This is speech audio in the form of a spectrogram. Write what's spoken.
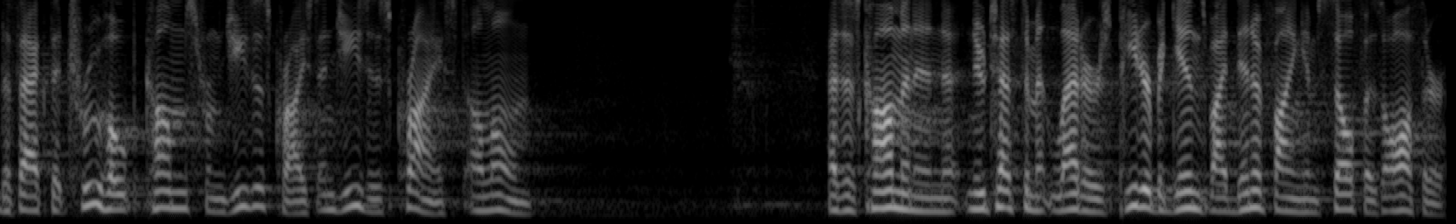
the fact that true hope comes from Jesus Christ and Jesus Christ alone. As is common in New Testament letters, Peter begins by identifying himself as author.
